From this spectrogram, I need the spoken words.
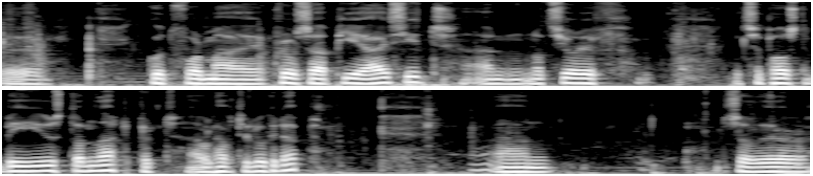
uh, good for my Prusa PEI sheet. I'm not sure if it's supposed to be used on that, but I will have to look it up. And so there are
